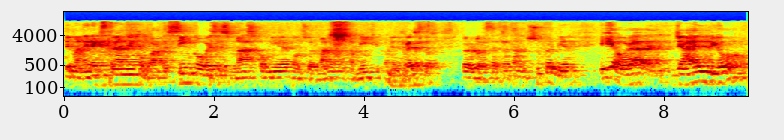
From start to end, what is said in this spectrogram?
de manera extraña comparte cinco veces más comida con su hermano Benjamín que con el resto, pero lo está tratando súper bien. Y ahora ya él vio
